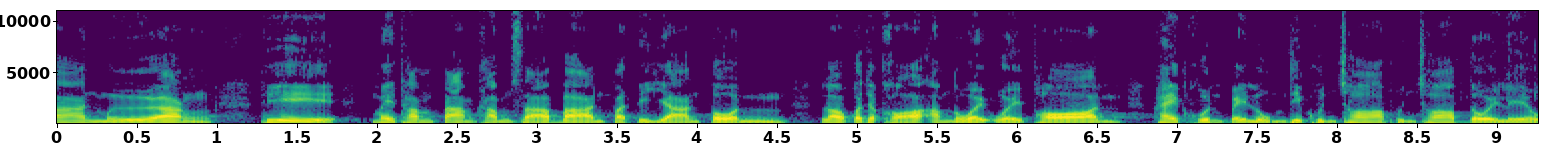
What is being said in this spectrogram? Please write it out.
บ้านเมือง ที่ไม่ทำตามคำสาบานปฏิญาณตน เราก็จะขออำนวยอวยพร ให้คุณไปหลุมที่คุณชอบคุณชอบโดยเร็ว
